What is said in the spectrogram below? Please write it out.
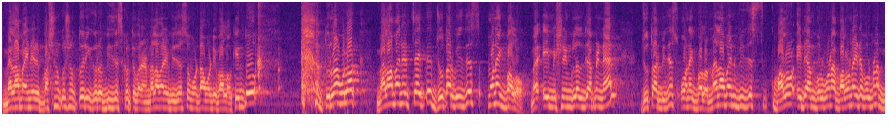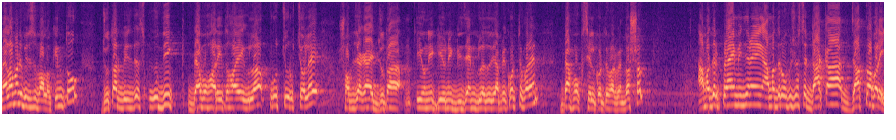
মেলামাইনের বাসন কোষণ তৈরি করে বিজনেস করতে পারেন। মেলামাইনের বিজনেসও মোটামুটি ভালো। কিন্তু তুলনামূলক মেলামাইনের চাইতে জুতার বিজনেস অনেক ভালো। এই মেশিনগুলো যদি আপনি নেন জুতার বিজনেস অনেক ভালো। মেলামাইন বিজনেস ভালো, এটা আমি বলব না, ভালো না, এটা বলব না মেলামাইনের বিজনেস ভালো। কিন্তু জুতার বিজনেস অধিক ব্যবহৃত হয়, এগুলো প্রচুর চলে। সব জায়গায় জুতা ইউনিক ইউনিক ডিজাইনগুলো যদি আপনি করতে পারেন, ব্যাপক সেল করতে পারবেন। দর্শক, আমাদের প্রাইম ইঞ্জিনিয়ারিং আমাদের অফিস হচ্ছে ঢাকা যাত্রাবাড়ি,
